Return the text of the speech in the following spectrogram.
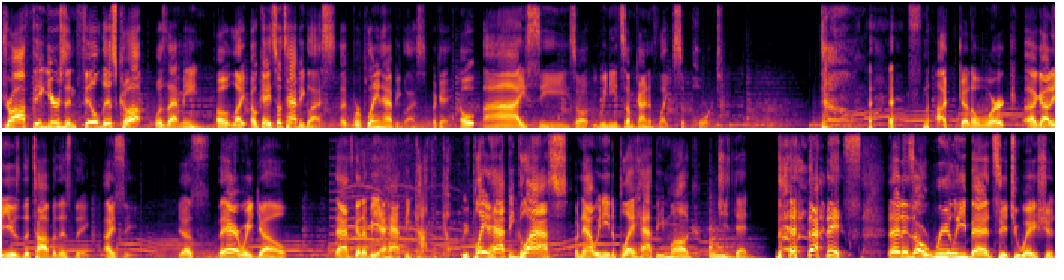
Draw figures and fill this cup. What does that mean? Oh, like, okay, so it's Happy Glass. Uh, we're playing Happy Glass. Okay. Oh, I see. So we need some kind of like support. That's not gonna work. I gotta use the top of this thing. I see. Yes? There we go. That's gonna be a happy coffee cup. We've played Happy Glass, but now we need to play Happy Mug. She's dead. that is that is a really bad situation.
